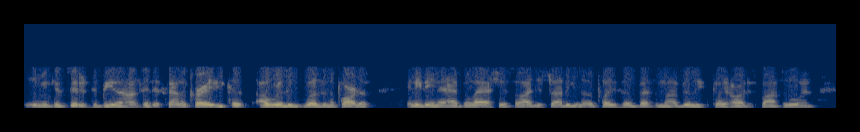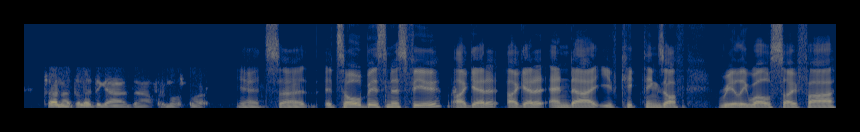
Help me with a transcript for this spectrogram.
even considered to be the hunted is kind of crazy because I really wasn't a part of anything that happened last year. So I just try to you know play to the best of my abilities, play hard as possible, and try not to let the guys down for the most part. Yeah, it's uh, it's all business for you. I get it. I get it. And uh, you've kicked things off really well so far.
